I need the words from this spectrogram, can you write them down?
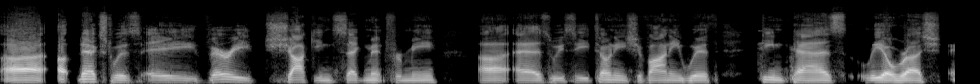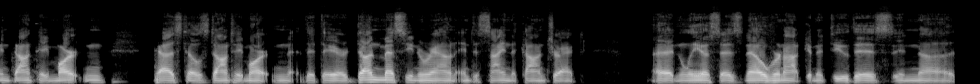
uh, up next was a very shocking segment for me uh, as we see Tony Schiavone with Team Taz, Lio Rush, and Dante Martin. Taz tells Dante Martin that they are done messing around and to sign the contract. And Lio says, No, we're not going to do this. And uh,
